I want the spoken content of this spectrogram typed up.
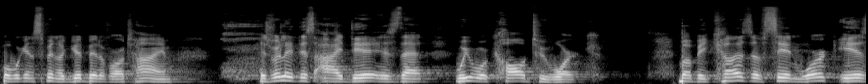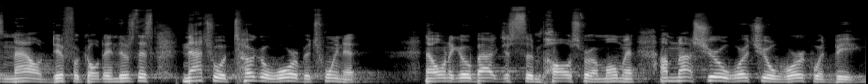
what we're going to spend a good bit of our time, is really this idea is that we were called to work. But because of sin, work is now difficult, and there's this natural tug of war between it. Now I want to go back just and pause for a moment. I'm not sure what your work would be.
